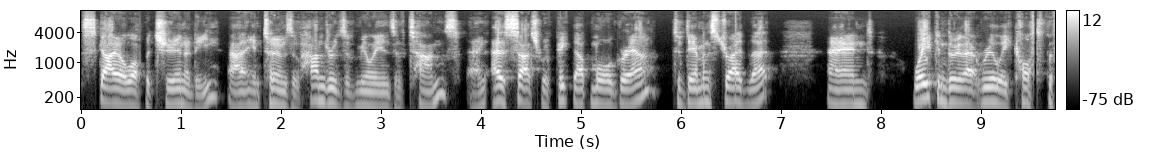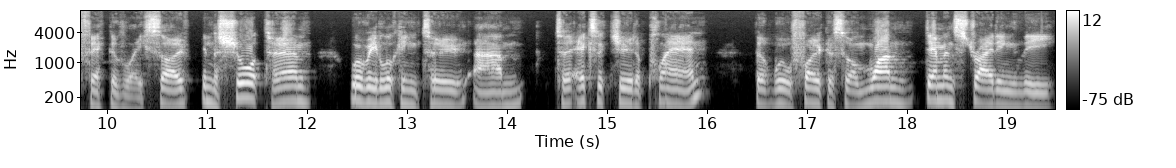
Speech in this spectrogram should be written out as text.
scale opportunity uh, in terms of hundreds of millions of tons. And as such, we've picked up more ground to demonstrate that. And we can do that really cost effectively. So in the short term, we'll be looking to um, to execute a plan that will focus on one demonstrating the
